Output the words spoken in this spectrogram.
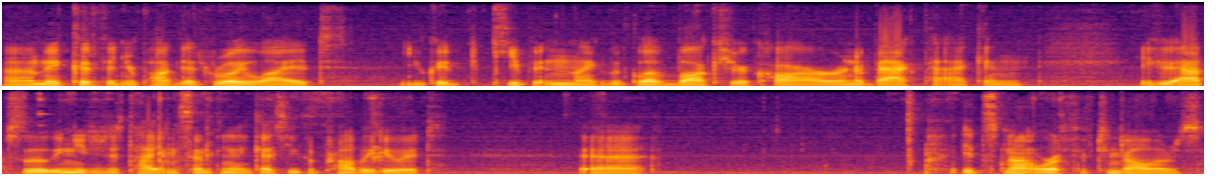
Um, it could fit in your pocket. It's really light. You could keep it in like the glove box of your car or in a backpack, and if you absolutely needed to tighten something, I guess you could probably do it. Uh, it's not worth fifteen dollars.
